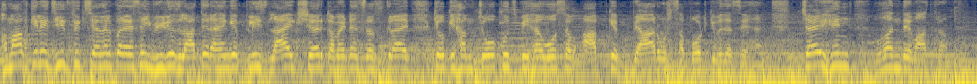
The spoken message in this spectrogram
हम आपके लिए जीत फिक्स चैनल पर ऐसे ही वीडियोज़ लाते रहेंगे। Please like, share, comment and subscribe, क्योंकि हम जो कुछ भी है, वो सब आपके प्यार और सपोर्ट की वजह से है। जय हिंद, वंदे मातरम।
